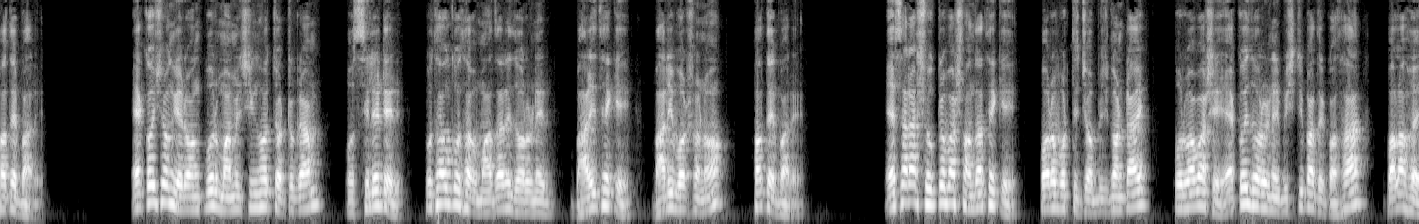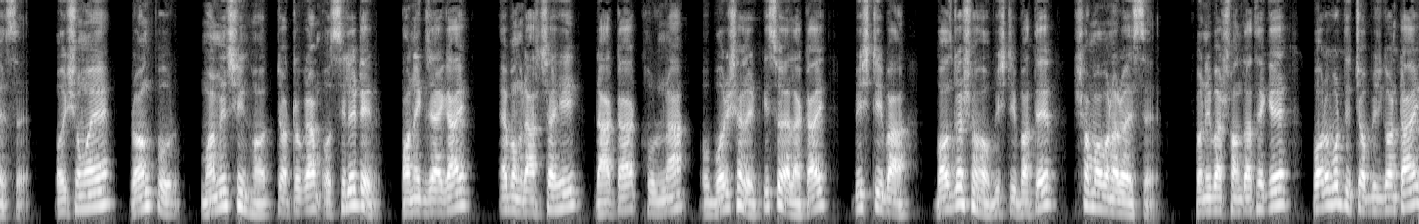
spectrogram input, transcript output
হতে পারে। একই সঙ্গে রংপুর, ময়মনসিংহ, চট্টগ্রাম ও সিলেটের কোথাও কোথাও মাঝারি ধরনের ভারী থেকে ভারী বর্ষণও হতে পারে। এছাড়া শুক্রবার সন্ধ্যা থেকে পরবর্তী চব্বিশ ঘন্টায় পূর্বাভাসে একই ধরনের বৃষ্টিপাতের কথা বলা হয়েছে। ওই সময়ে রংপুর, ময়মনসিংহ, চট্টগ্রাম ও সিলেটের অনেক জায়গায় এবং রাজশাহী, ঢাকা, খুলনা ও বরিশালের কিছু এলাকায় বৃষ্টি বা বজ্রসহ বৃষ্টিপাতের সম্ভাবনা রয়েছে। শনিবার সন্ধ্যা থেকে পরবর্তী চব্বিশ ঘন্টায়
